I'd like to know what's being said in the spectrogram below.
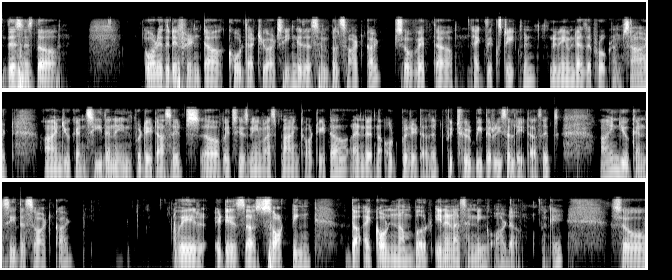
this is the what are the different uh, code that you are seeing is a simple sort card. So with the EXEC statement named as a program start, and you can see then input data sets, uh, which is named as bank.data, and then the output data set, which will be the result data sets. And you can see the sort card where it is uh, sorting the account number in an ascending order. Okay. So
